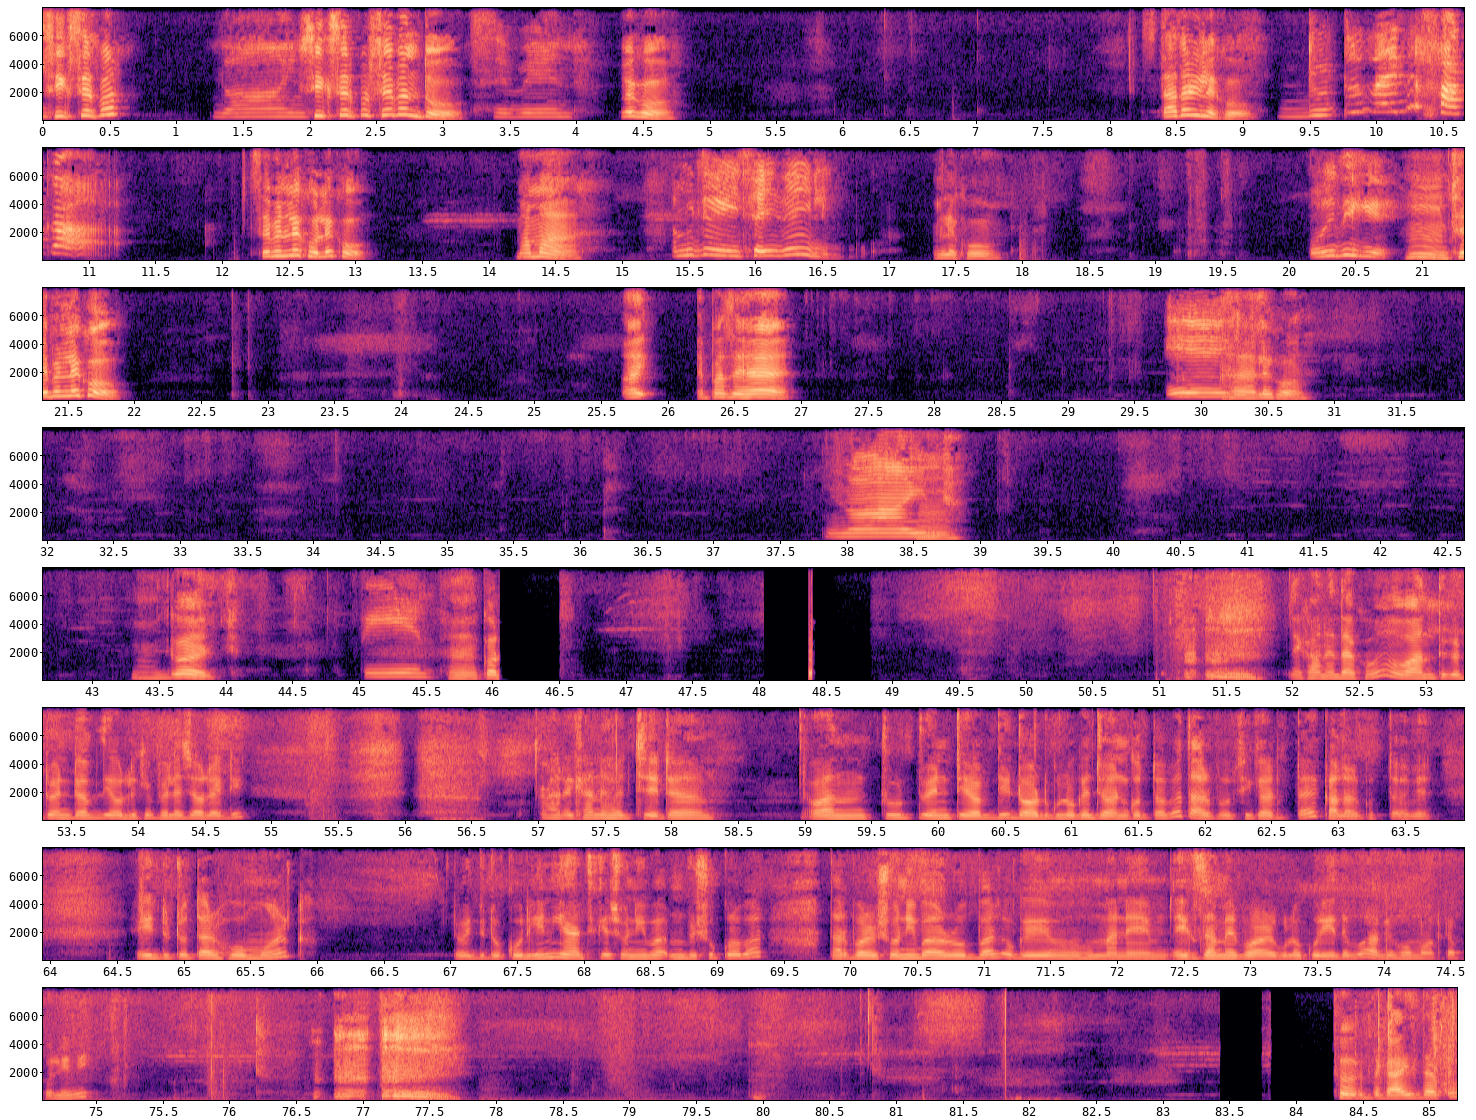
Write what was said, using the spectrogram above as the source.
সিক্সের পর? সিক্সের পর সেভেন তো? সেভেন লেখো। তাড়াতাড়ি লেখো। সেভেন লেখো লেখো। মামা। আমি তো এই সাইডেই লিখব? লেখো। ওইদিকে? হুম সেভেন লেখো। এই এপাশে হ্যাঁ। হ্যাঁ লেখো নাইন হুম গুড তিন হ্যাঁ কর। এখানে দেখো ওয়ান থেকে টোয়েন্টি অবধি ও লিখে ফেলেছে অলরেডি আর এখানে হচ্ছে এটা ওয়ান টু টোয়েন্টি অবধি ডটগুলোকে জয়েন করতে হবে তারপর ফিগারটায় কালার করতে হবে। এই দুটো তার হোমওয়ার্ক তো ওই দুটো করিয়ে নিই আজকে শনিবার শুক্রবার, তারপরে শনিবার, রোববার ওকে মানে এক্সামের পড়াগুলো করিয়ে দেবো, আগে হোমওয়ার্কটা করিয়ে নিই। তো গাইজ দেখো,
